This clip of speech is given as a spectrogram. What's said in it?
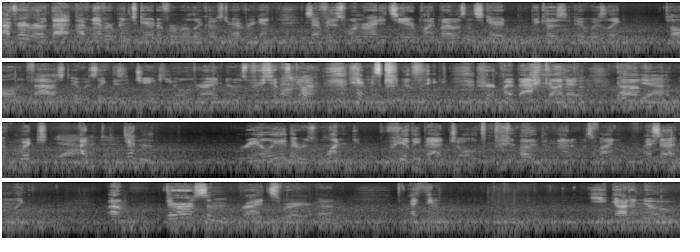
after I rode that, I've never been scared of a roller coaster ever again, except for this one ride at Cedar Point. But I wasn't scared because it was like tall and fast. It was like this janky old ride, and I was worried it was gonna, it was gonna like hurt my back on it. Um, Yeah. Which Yeah, I yeah. didn't really. There was one really bad jolt, but other than that, it was fine. I sat in like, um, there are some rides where um, I think you gotta know.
